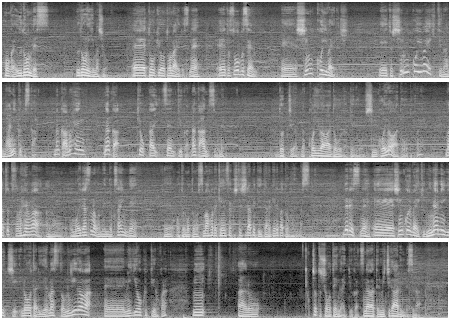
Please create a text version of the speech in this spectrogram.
今回うどんです。うどん行きましょう。えー東京都内ですね。えーと、総武線、えー新小岩駅。えーと、新小岩駅っていうのは何区ですか？なんかあの辺、なんか境界線っていうか、なんかあるんですよね。どっちが、まあ、小岩はどうだけど、新小岩はどうとかね。まあちょっとその辺は、あの、思い出すのがめんどくさいんで、えーお手元のスマホで検索して調べていただければと思います。でですね、えー新小岩駅南口、ロータリー出ますと、右側、えー右奥っていうのかな？に、あの、ちょっと商店街っていうか、つながってる道があるんですが、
